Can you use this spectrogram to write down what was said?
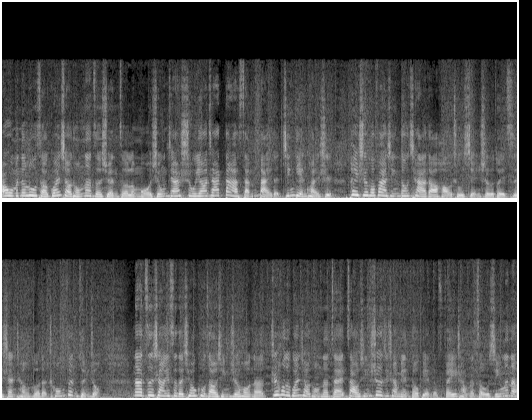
而我们的陆嫂关晓彤呢，则选择了抹胸加束腰加大伞摆的经典款式，配饰和发型都恰到好处，显示了对慈善场合的充分尊重。那自上一次的秋裤造型之后呢，之后的关晓彤呢，在造型设计上面都变得非常的走心了呢。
